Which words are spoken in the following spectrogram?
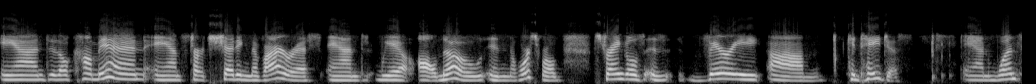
And they'll come in and start shedding the virus. And we all know in the horse world, strangles is very um, contagious. And once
